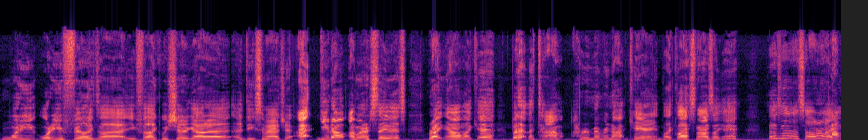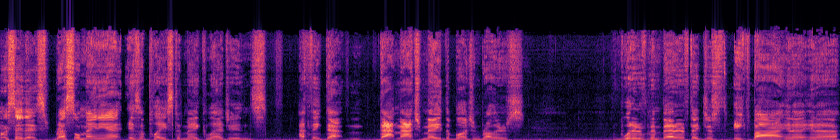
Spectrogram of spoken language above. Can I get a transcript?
What are you What are your feelings on that? You feel like we should have got a, a decent match? I, you know, I'm gonna say this right now. I'm like, eh, but at the time, I remember not caring. Like last night, I was like, eh, that's, that's all right. I'm going to say this: WrestleMania is a place to make legends. I think that that match made the Bludgeon Brothers. Would it have been better if they just eked by in a in a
